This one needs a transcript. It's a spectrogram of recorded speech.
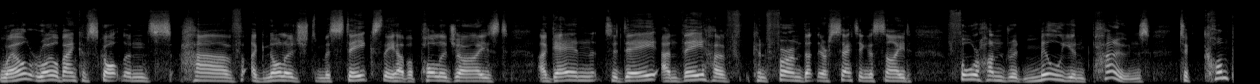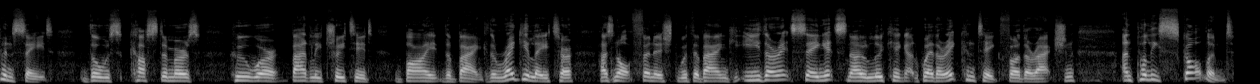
Well, Royal Bank of Scotland have acknowledged mistakes. They have apologised again today, and they have confirmed that they're setting aside £400 million to compensate those customers who were badly treated by the bank. The regulator has not finished with the bank either. It's saying it's now looking at whether it can take further action. And Police Scotland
